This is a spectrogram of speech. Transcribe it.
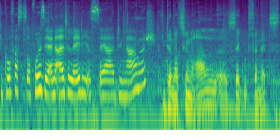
Die Kofas, obwohl sie eine alte Lady ist, sehr dynamisch. International äh, sehr gut vernetzt,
